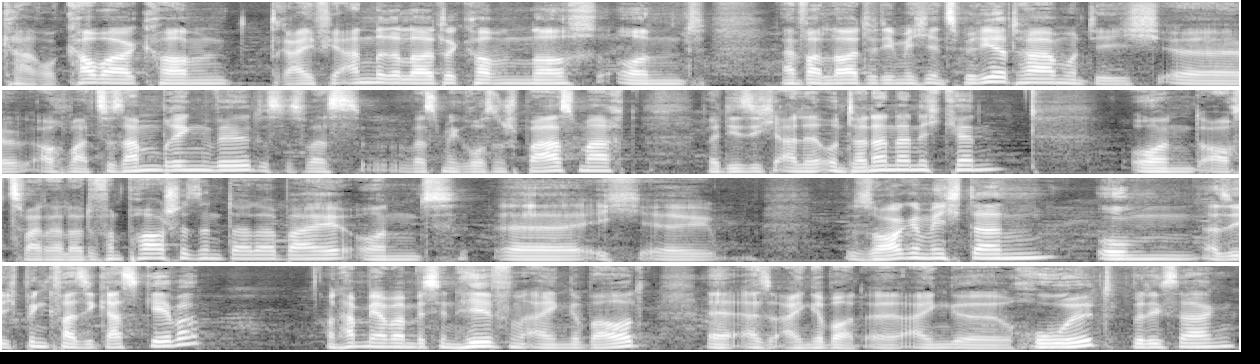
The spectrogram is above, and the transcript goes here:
Caro Kauer kommt, drei, vier andere Leute kommen noch und einfach Leute, die mich inspiriert haben und die ich äh, auch mal zusammenbringen will. Das ist was, was mir großen Spaß macht, weil die sich alle untereinander nicht kennen. Und auch zwei, drei Leute von Porsche sind da dabei. Und äh, ich äh, sorge mich dann um, also ich bin quasi Gastgeber und habe mir aber ein bisschen Hilfen eingebaut, äh, also eingebaut, äh, eingeholt, würde ich sagen.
